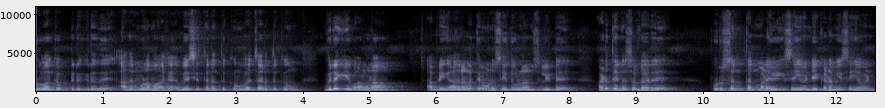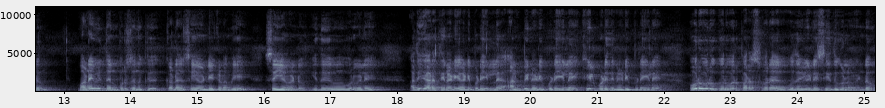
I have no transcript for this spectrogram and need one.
உருவாக்கப்பட்டிருக்கிறது. அதன் மூலமாக வேசித்தனத்துக்கும் விபச்சாரத்துக்கும் விலகி வாழலாம் அப்படிங்க அதனால் திருமணம் செய்து கொள்ளலாம்னு சொல்லிட்டு அடுத்து என்ன சொல்கிறாரு புருஷன் தன் மனைவிக்கு செய்ய வேண்டிய கடமையை செய்ய வேண்டும். மனைவி தன் புருஷனுக்கு கட செய்ய வேண்டிய கடமையை செய்ய வேண்டும். இது ஒருவேளை அதிகாரத்தின் அடி அடிப்படையில் அன்பின் அடிப்படையில் கீழ்ப்படிதின் அடிப்படையில் ஒருவருக்கொருவர் பரஸ்பர உதவிகளை செய்து கொள்ள வேண்டும்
